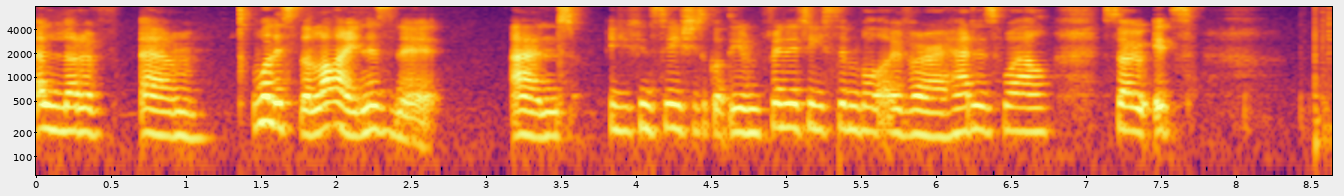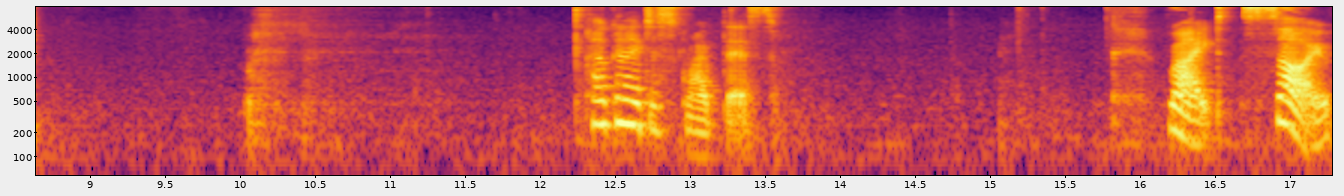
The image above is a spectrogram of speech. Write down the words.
a lot of um well it's the line isn't it? And you can see she's got the infinity symbol over her head as well. So it's how can I describe this? Right so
